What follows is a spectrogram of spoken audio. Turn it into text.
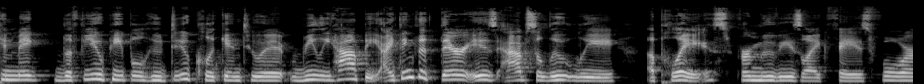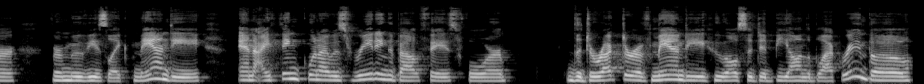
can make the few people who do click into it really happy. I think that there is absolutely a place for movies like Phase 4, for movies like Mandy. And I think when I was reading about Phase 4, the director of Mandy, who also did Beyond the Black Rainbow,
